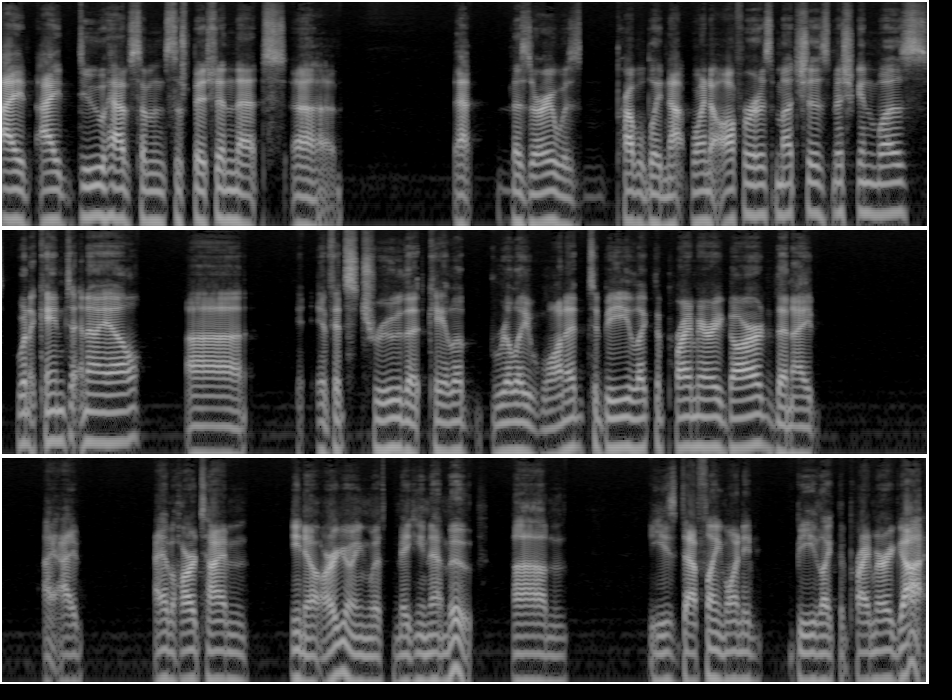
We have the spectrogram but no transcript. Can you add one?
I I do have some suspicion that uh, that Missouri was probably not going to offer as much as Michigan was when it came to NIL. Uh, if it's true that Caleb really wanted to be like the primary guard, then I, I, I, I have a hard time, you know, arguing with making that move. Um, he's definitely going to be like the primary guy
